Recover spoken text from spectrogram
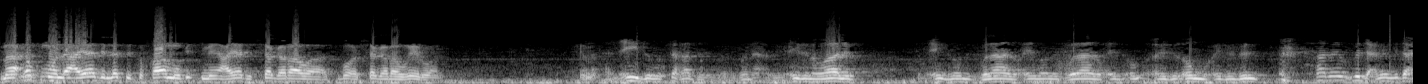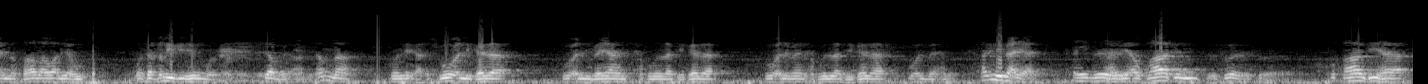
ما حكم الأعياد التي تقام باسم أعياد الشجرة وأسبوع الشجرة وغيرها؟ العيد المتخذ عيد الموالد عيد مولد فلان وعيد مولد فلان وعيد عيد الأم وعيد البنت. هذا بدع من بدع النصارى واليهود وتقليدهم أما أسبوع لكذا أسبوع لبيان حكم الله في كذا أسبوع لبيان حكم الله في كذا أسبوع لبيان هذه بدعيات. طيب. هذه أوقات تقام فيها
